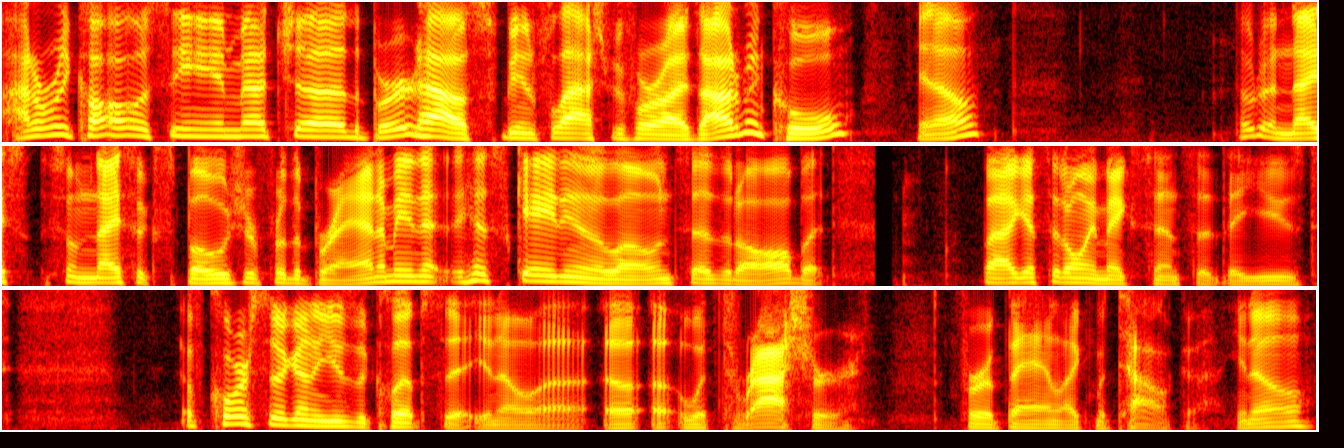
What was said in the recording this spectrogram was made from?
I don't recall seeing much uh, the birdhouse being flashed before our eyes. That would have been cool. You know, that would have nice, some nice exposure for the brand. I mean, his skating alone says it all, but but I guess it only makes sense that they used. Of course, they're going to use the clips that you know uh, uh, uh, with Thrasher for a band like Metallica. You know,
